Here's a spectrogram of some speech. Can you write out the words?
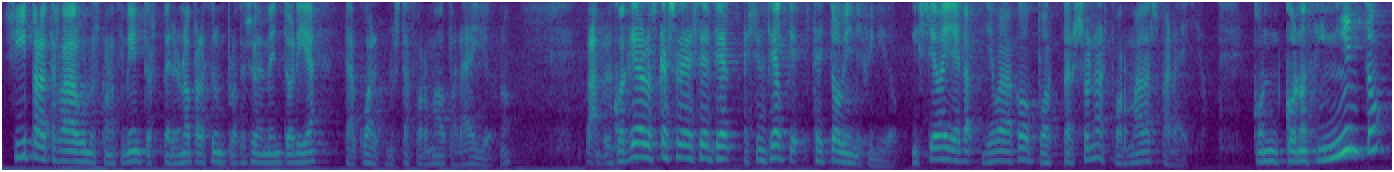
Sí para trasladar algunos conocimientos, pero no para hacer un proceso de mentoría tal cual, no está formado para ello. ¿no? En cualquiera de los casos es esencial, que esté todo bien definido y se vaya llevado a cabo por personas formadas para ello, con conocimiento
